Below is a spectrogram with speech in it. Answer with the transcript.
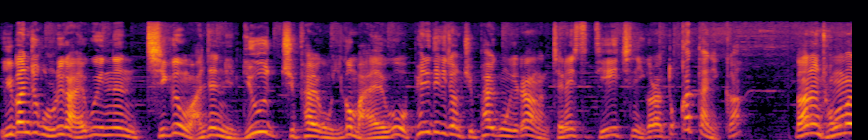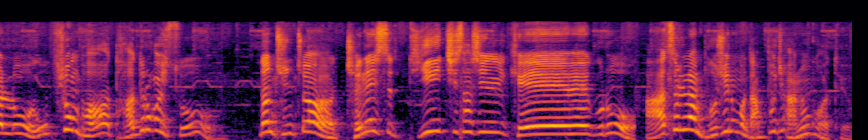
일반적으로 우리가 알고 있는 지금 완전 뉴 G80 이거 말고 페리되기 전 G80이랑 제네시스 DH는 이거랑 똑같다니까? 나는 정말로 옵션 봐. 다 들어가 있어. 난 진짜 제네시스 DH 사실 계획으로 아슬란 보시는 건 나쁘지 않은 것 같아요.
